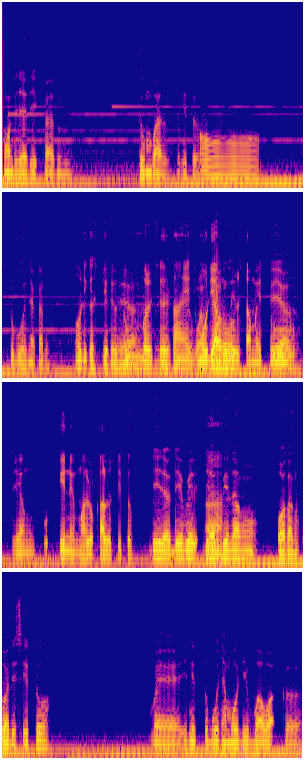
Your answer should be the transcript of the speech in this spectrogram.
mau dijadikan tumbal begitu. Oh. Tubuhnya kan? Oh dikasih jadi Iya, tumbal ceritanya. mau diambil sama itu Iya. yang ini makhluk halus itu. dia dia bi- dia Ah. bilang orang tua di situ "Eh, ini tubuhnya mau dibawa ke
